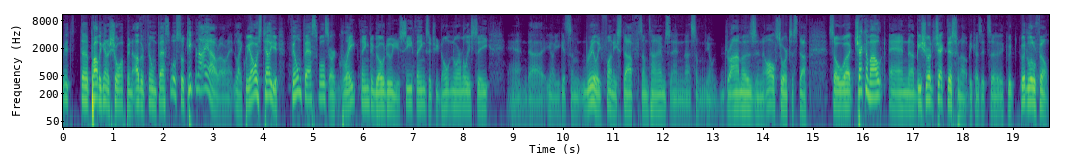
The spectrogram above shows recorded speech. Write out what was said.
it's uh, probably going to show up in other film festivals, so keep an eye out on it. Like we always tell you, film festivals are a great thing to go to. You see things that you don't normally see, and uh, you know you get some really funny stuff sometimes, and uh, some you know dramas and all sorts of stuff. So uh, check them out, and uh, be sure to check this one out because it's a good good little film.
